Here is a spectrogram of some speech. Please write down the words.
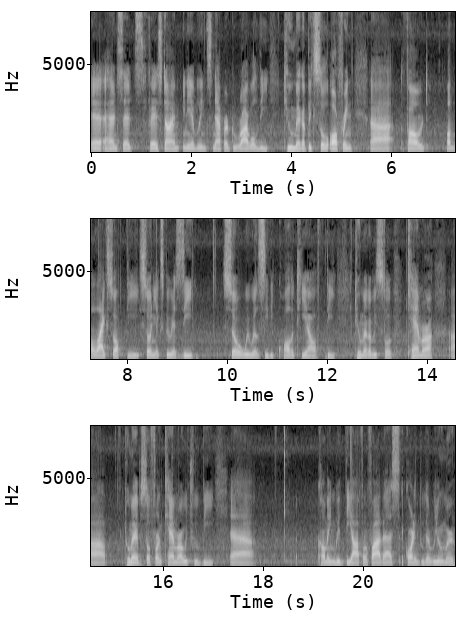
uh, handset's FaceTime enabling Snapper to rival the 2 megapixel offering uh, found on the likes of the Sony Xperia Z. So we will see the quality of the 2 megapixel camera uh, 2 megapixel front camera which will be uh, coming with the iPhone 5s according to the rumor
